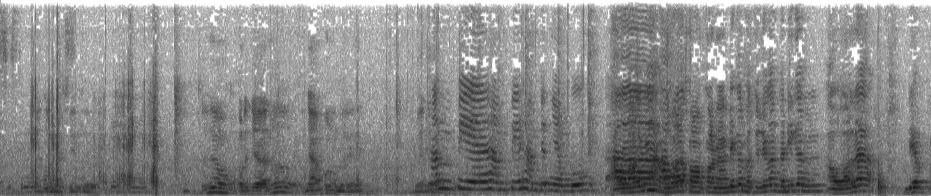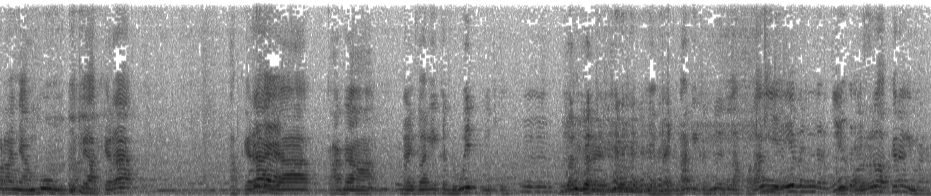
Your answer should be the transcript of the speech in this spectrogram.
sistem informasi situ. Mm-mm. Terus yang pekerjaan lu nyambung tuh ya? Beda. hampir hampir hampir nyambung awalnya Ah, awal kalau kalau nanti kan maksudnya kan tadi kan awalnya dia pernah nyambung tapi akhirnya akhirnya Beda. ya karena balik lagi ke duit gitu. Mm-mm. ya balik lagi ke duit lah apalagi iya iya, bener juga kalau sih. lu akhirnya gimana?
